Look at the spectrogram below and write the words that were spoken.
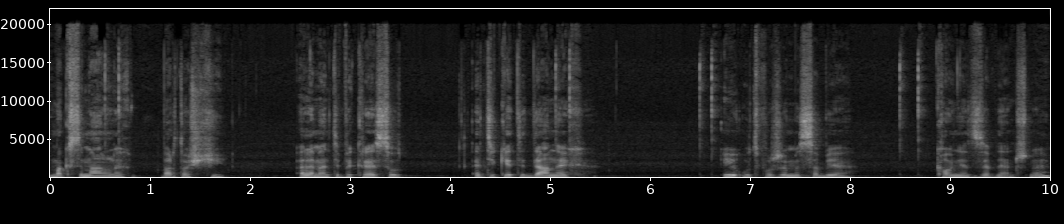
maksymalnych wartości, elementy wykresu, etykiety danych i utworzymy sobie koniec zewnętrzny.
